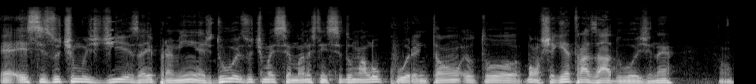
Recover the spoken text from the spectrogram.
É, esses últimos dias aí pra mim, as duas últimas semanas tem sido uma loucura. Então eu tô. Bom, cheguei atrasado hoje, né? Então,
